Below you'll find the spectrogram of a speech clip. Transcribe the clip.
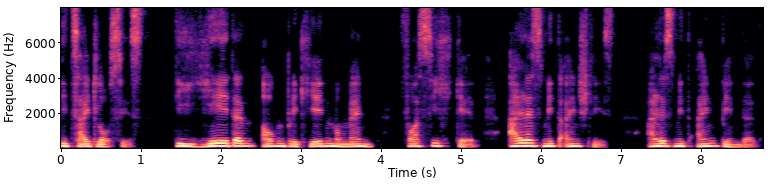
die zeitlos ist, die jeden Augenblick, jeden Moment vor sich geht, alles mit einschließt alles mit einbindet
